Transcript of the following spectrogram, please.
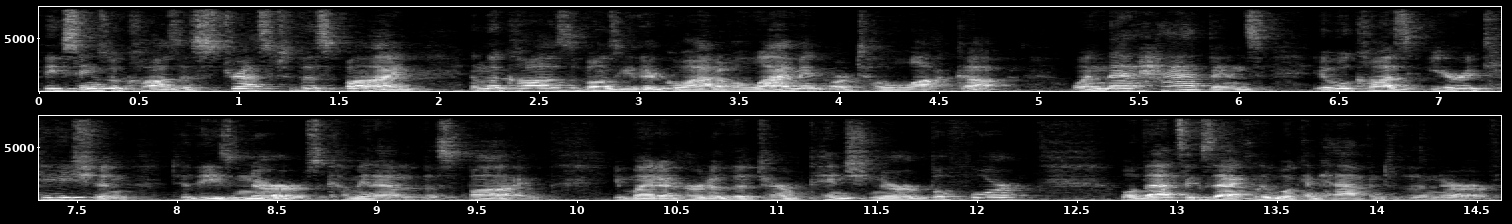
these things will cause a stress to the spine and they'll cause the bones either go out of alignment or to lock up. When that happens, it will cause irritation to these nerves coming out of the spine. You might have heard of the term pinched nerve before. Well, that's exactly what can happen to the nerve.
